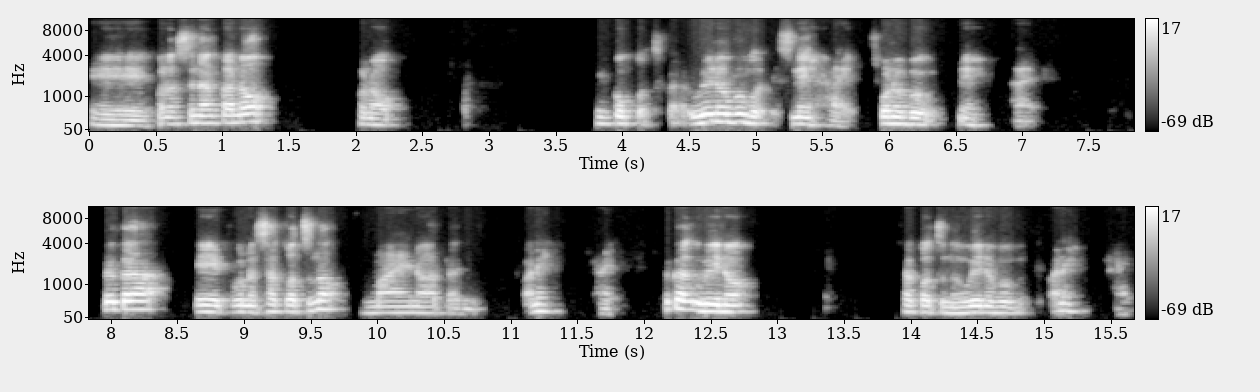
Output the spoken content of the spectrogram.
えー、この背中の、この、肩甲骨から上の部分ですね。はい。この部分ね。はい。それから、えー、この鎖骨の前のあたりとかね。はい。それから上の、鎖骨の上の部分とかね。はい。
